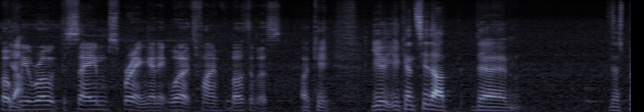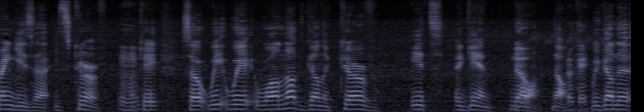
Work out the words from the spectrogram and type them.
but Yeah. we rode the same spring and it worked fine for both of us. Okay. You, you can see that the the spring is uh, it's curved. Mhm. Okay. So we we we're not gonna curve it again. No. more. No. Okay. We're gonna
